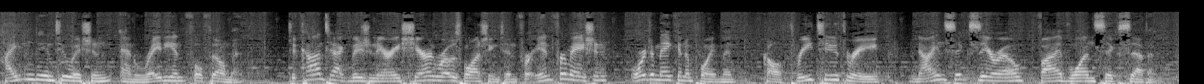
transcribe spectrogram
heightened intuition, and radiant fulfillment. To contact visionary Sharon Rose Washington for information or to make an appointment, call 323 960 5167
